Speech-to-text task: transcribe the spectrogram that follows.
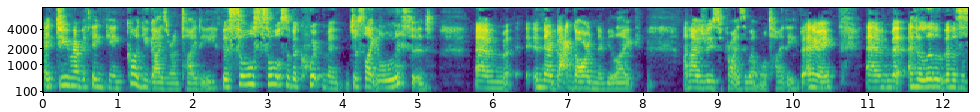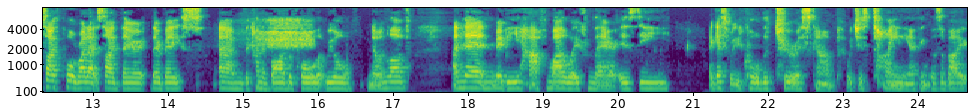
I do remember thinking, God, you guys are untidy. There's all sorts of equipment just like littered um, in their back garden, if you like. And I was really surprised they weren't more tidy. But anyway, um, and a little, then there's a South Pole right outside their, their base, um, the kind of barber pole that we all know and love. And then maybe half a mile away from there is the, I guess what you'd call the tourist camp, which is tiny. I think there's about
